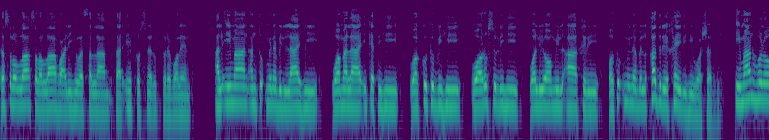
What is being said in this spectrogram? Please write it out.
রসোল্লাহ সাল আলী ওয়াসাল্লাম তার এই প্রশ্নের উত্তরে বলেন আল ইমান আন্তুমিনাবিল্লাহি ওয়ামালা ইকাতিহি ওয়া কুতুবিহি ওয়া রসুলিহি ওয়ালিয়মিল আখিরি ও তুমিনাবিল কাদরি খৈরিহি ওয়াশারি ইমান হলো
